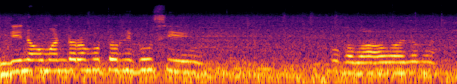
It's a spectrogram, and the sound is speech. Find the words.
Hindi na umandar ang motor ni Busing. O, kawawa naman.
